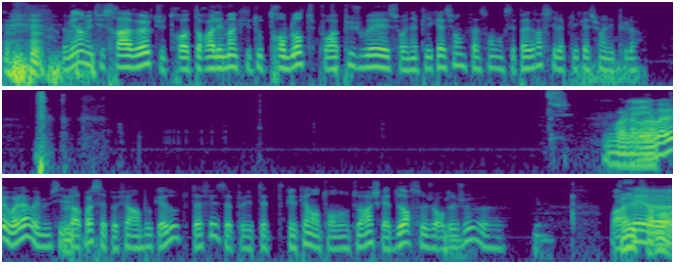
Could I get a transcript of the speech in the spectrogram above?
mais non, mais tu seras aveugle, tu auras les mains qui sont toutes tremblantes, tu pourras plus jouer sur une application de toute façon, donc c'est pas grave si l'application elle est plus là. Voilà. Et ouais, ouais, voilà, ouais, même s'il Mm. parle pas, ça peut faire un beau cadeau, tout à fait. Ça peut y a peut-être quelqu'un dans ton entourage qui adore ce genre de jeu. euh. Ah oui, après, euh,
